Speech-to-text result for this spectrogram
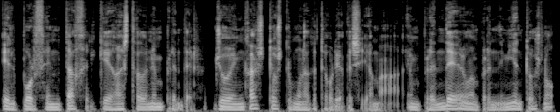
el porcentaje que he gastado en emprender. Yo en gastos tengo una categoría que se llama emprender o emprendimientos, ¿no?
